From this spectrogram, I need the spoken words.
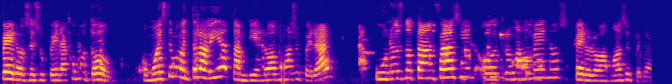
pero se supera como todo. Como este momento de la vida, también lo vamos a superar. Unos no tan fácil, otros más o menos, pero lo vamos a superar.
